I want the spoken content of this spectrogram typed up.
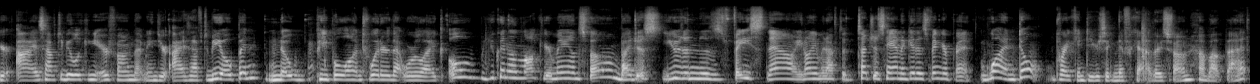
Your eyes have to be looking at your phone. That means your eyes have to be open. No people on Twitter that were like, oh, you can unlock your man's phone by just using his face now. You don't even have to touch his hand and get his fingerprint. One, don't break into your significant other's phone. How about that?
